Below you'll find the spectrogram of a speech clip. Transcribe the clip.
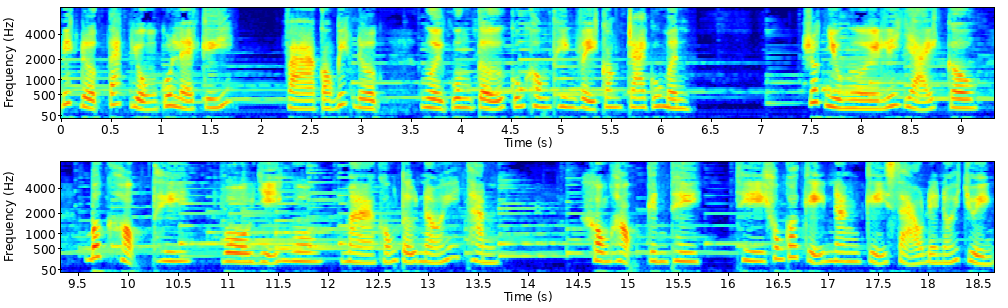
biết được tác dụng của lễ ký, và còn biết được người quân tử cũng không thiên vị con trai của mình. Rất nhiều người lý giải câu, bất học thi, vô dĩ ngôn mà khổng tử nói thành không học kinh thi thì không có kỹ năng, kỹ xảo để nói chuyện.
